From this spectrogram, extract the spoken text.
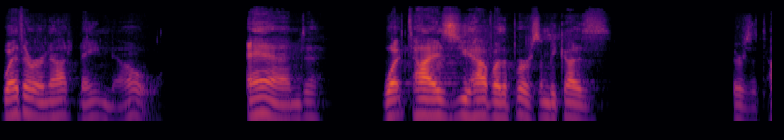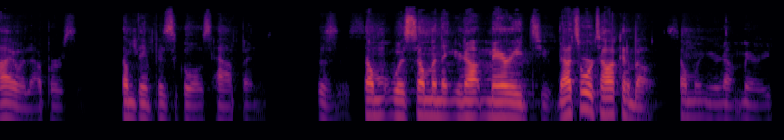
whether or not they know? And what ties do you have with a person because there's a tie with that person? Something physical has happened some, with someone that you're not married to. That's what we're talking about, someone you're not married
